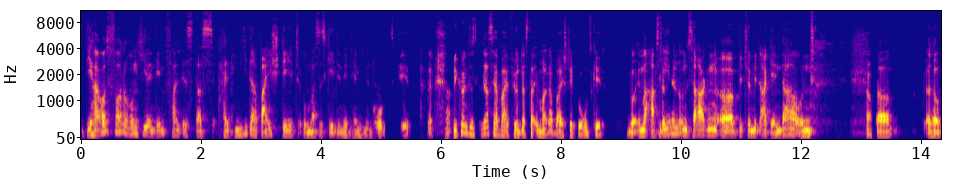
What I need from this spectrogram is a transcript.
Die Herausforderung hier in dem Fall ist, dass halt nie dabei steht, um was es geht in den Terminen. Worum es geht. Ja. Wie könntest du das herbeiführen, dass da immer dabei steht, worum es geht? Nur immer ablehnen und sagen, äh, bitte mit Agenda und ja. äh, also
